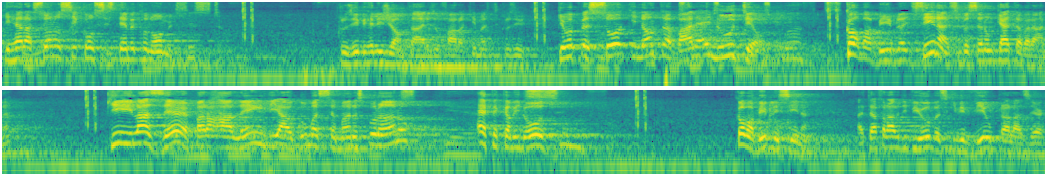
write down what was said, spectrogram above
que relacionam-se com o sistema econômico. Inclusive religião, tá? Eles não falam aqui, mas inclusive. Que uma pessoa que não trabalha é inútil. Como a Bíblia ensina, se você não quer trabalhar, né? que lazer para além de algumas semanas por ano é pecaminoso. Como a Bíblia ensina. Até falava de viúvas que viviam para lazer.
